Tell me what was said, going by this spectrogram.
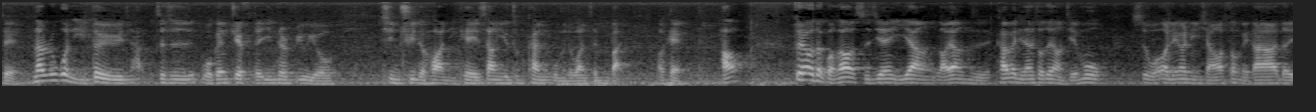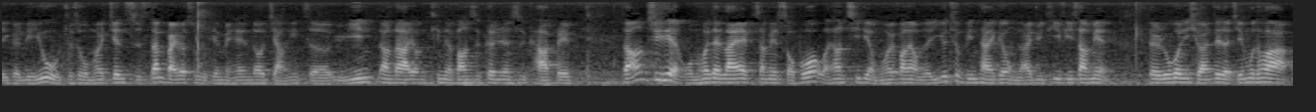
对，那如果你对于他就是我跟 Jeff 的 interview 有兴趣的话，你可以上 YouTube 看我们的完整版。OK，好，最后的广告时间一样老样子，咖啡简单说这档节目。是我二零二零想要送给大家的一个礼物，就是我们会坚持三百六十五天，每天都讲一则语音，让大家用听的方式更认识咖啡。早上七点我们会在 Live App 上面首播，晚上七点我们会放在我们的 YouTube 平台跟我们的 IGTV 上面。所以如果你喜欢这个节目的话，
